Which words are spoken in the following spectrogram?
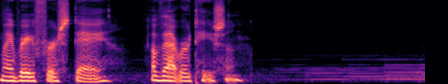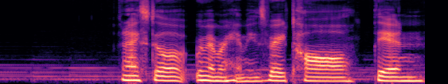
my very first day of that rotation. And I still remember him. He's a very tall, thin,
